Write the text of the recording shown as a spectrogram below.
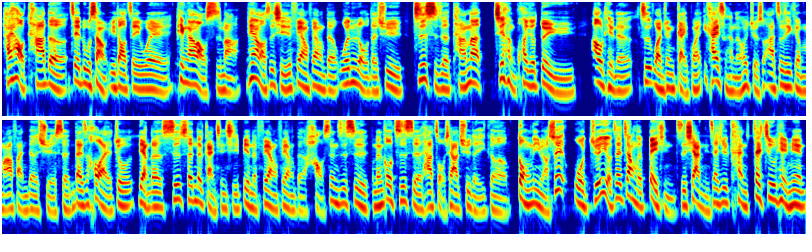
还好他的这路上有遇到这一位片冈老师嘛，片冈老师其实非常非常的温柔的去支持着他，那其实很快就对于。奥田的是完全改观，一开始可能会觉得说啊，这是一个麻烦的学生，但是后来就两个师生的感情其实变得非常非常的好，甚至是能够支持着他走下去的一个动力嘛。所以我觉得有在这样的背景之下，你再去看在纪录片里面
